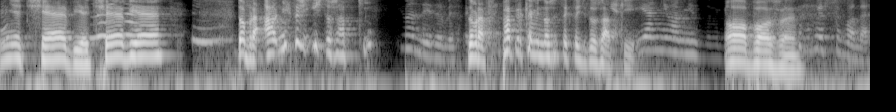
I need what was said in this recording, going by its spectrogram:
nie ciebie, ciebie. Dobra, a nie chcesz iść do żabki? Będę i zrobię Dobra, w papier, kamień, nożyce ktoś do żabki. Nie, ja nie mam nic do O Boże. Kupię jeszcze wodę.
